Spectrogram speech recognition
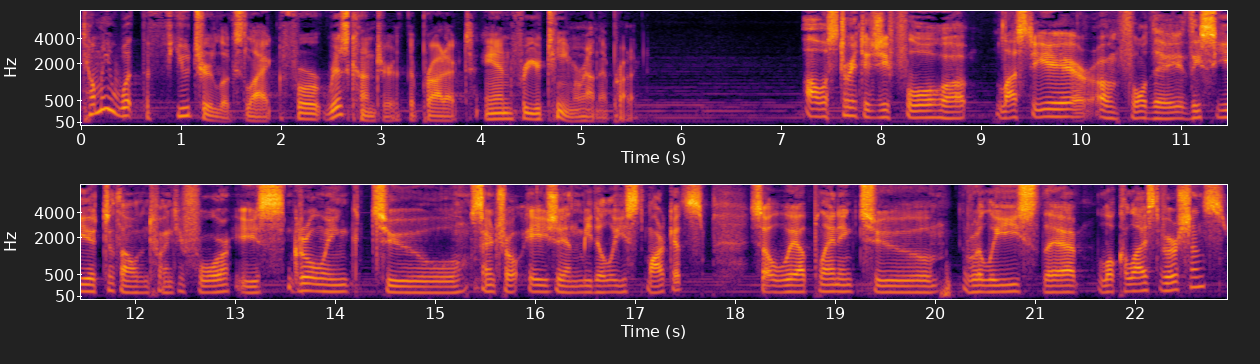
tell me what the future looks like for Risk Hunter, the product, and for your team around that product. Our strategy for uh, last year um, for the this year 2024 is growing to Central Asia and Middle East markets. So we are planning to release the localized versions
